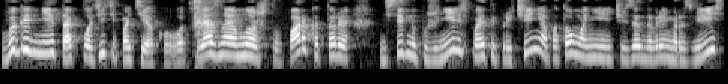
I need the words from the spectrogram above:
выгоднее так платить ипотеку. Вот я знаю множество пар, которые действительно поженились по этой причине, а потом они через это время развелись,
